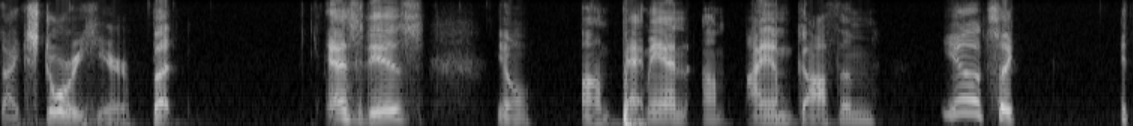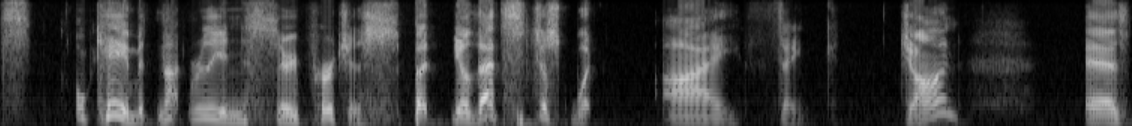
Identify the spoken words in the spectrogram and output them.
like story here. But as it is, you know, um, Batman, um, I am Gotham. You know, it's like it's okay, but not really a necessary purchase. But you know, that's just what I think. John, as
